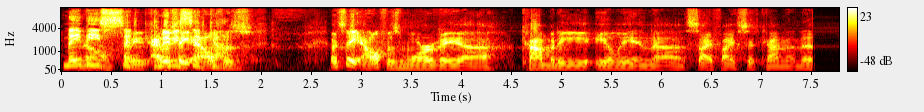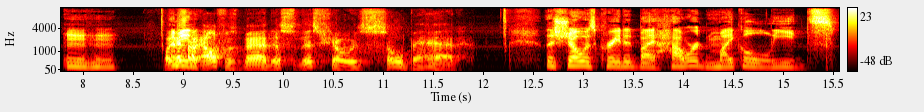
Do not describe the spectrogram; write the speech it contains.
maybe No. sit, I mean, I would maybe say sitcom. is. I would say ALF's more of a uh, comedy, alien, uh, sci-fi sitcom than this. Mm-hmm. Like I I, mean- thought ALF's bad. This this show is so bad. The show was created by Howard Michael Leeds,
